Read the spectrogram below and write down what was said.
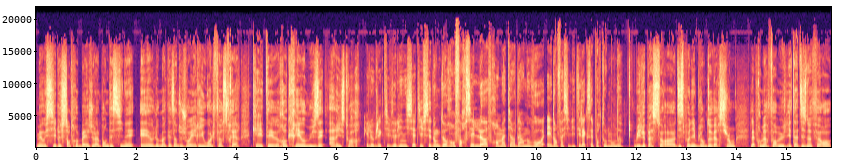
mais aussi le centre belge de la bande dessinée et euh, le magasin de joaillerie Wolfers Frères qui a été euh, recréé au musée Art et Histoire. Et l'objectif de l'initiative, c'est donc de renforcer l'offre en matière d'art nouveau et d'en faciliter l'accès pour tout le monde. Oui, le pass sera disponible en deux versions. La première formule est à 19 euros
